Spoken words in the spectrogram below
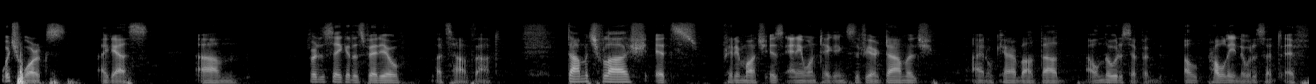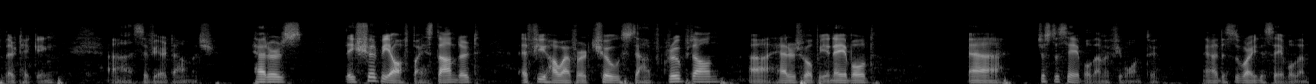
which works I guess. Um, for the sake of this video, let's have that. Damage flash, it's pretty much is anyone taking severe damage. I don't care about that. I'll notice it, but I'll probably notice it if they're taking uh, severe damage. Headers, they should be off by standard. If you, however, chose to have grouped on, uh, headers will be enabled. Uh, just disable them if you want to. Uh, this is where you disable them.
